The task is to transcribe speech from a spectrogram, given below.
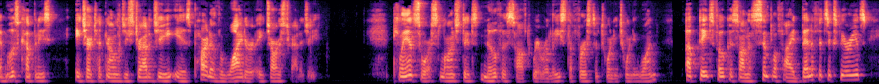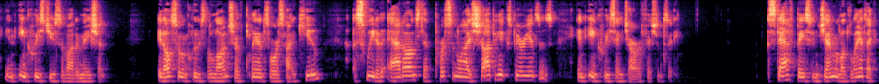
At most companies, HR technology strategy is part of the wider HR strategy. PlanSource launched its Nova software release, the first of 2021. Updates focus on a simplified benefits experience and increased use of automation. It also includes the launch of PlanSource IQ, a suite of add ons that personalize shopping experiences and increase HR efficiency. Staffbase and General Atlantic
